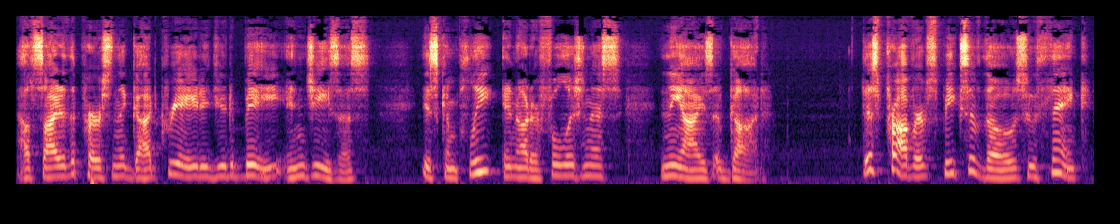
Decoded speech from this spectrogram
outside of the person that God created you to be in Jesus is complete and utter foolishness in the eyes of God. This proverb speaks of those who think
